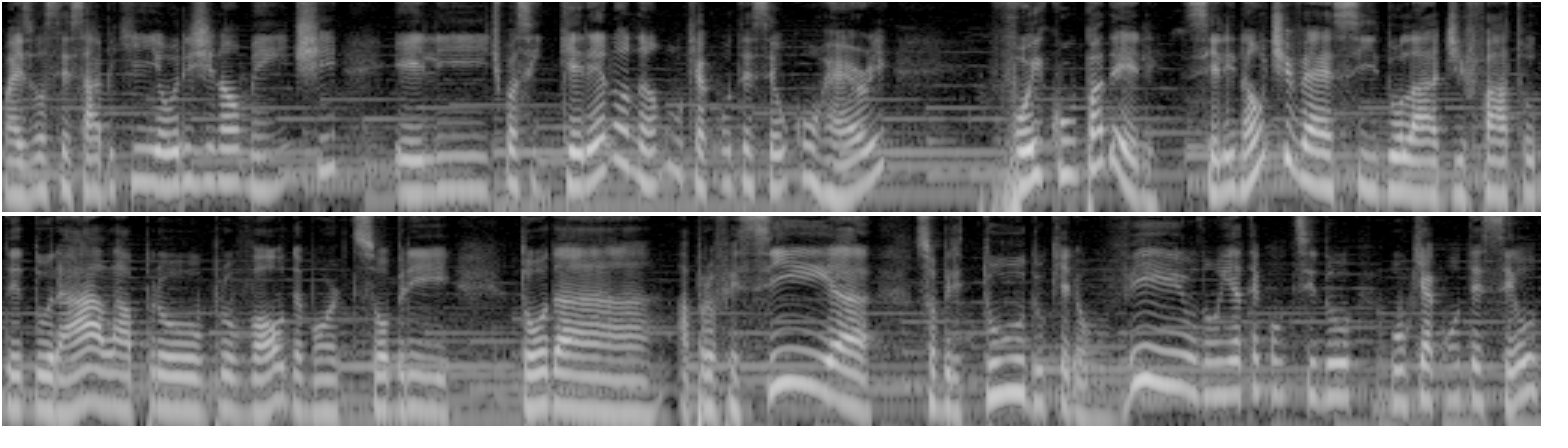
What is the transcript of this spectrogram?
mas você sabe que originalmente ele, tipo assim, querendo ou não, o que aconteceu com o Harry foi culpa dele. Se ele não tivesse ido lá de fato dedurar lá pro, pro Voldemort sobre toda a profecia, sobre tudo que ele ouviu, não ia ter acontecido o que aconteceu.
